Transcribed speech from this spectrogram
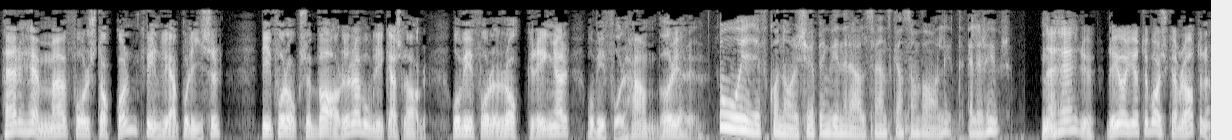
Här hemma får Stockholm kvinnliga poliser. Vi får också barer av olika slag. Och vi får rockringar och vi får hamburgare. Och IFK Norrköping vinner allsvenskan som vanligt, eller hur? Nej du, det gör Göteborgskamraterna.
